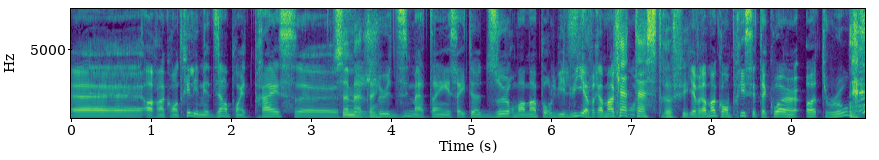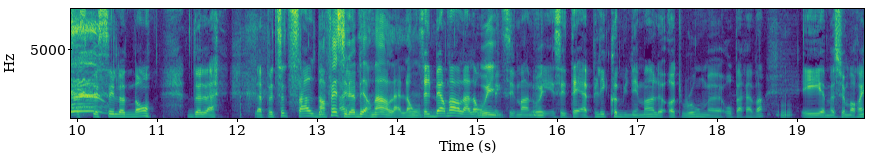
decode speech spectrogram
euh, a rencontré les médias en point de presse euh, Ce matin. jeudi matin. Et ça a été un dur moment pour lui. Lui, il a vraiment, Catastrophique. il a vraiment compris c'était quoi un hot room, parce que c'est le nom de la, la petite salle de En fait, c'est le Bernard Lalonde. C'est le Bernard Lalonde, Oui, effectivement, mais oui. c'était appelé communément le Hot Room euh, auparavant. Mm. Et euh, M. Morin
